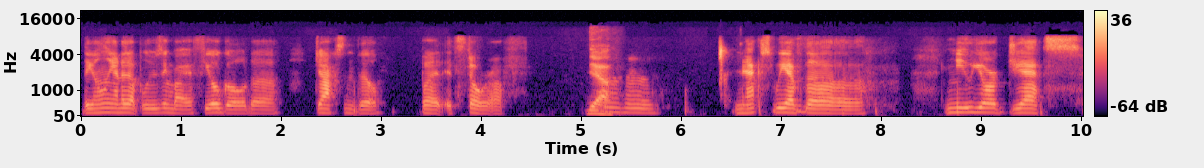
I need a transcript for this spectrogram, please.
they only ended up losing by a field goal to Jacksonville, but it's still rough. Yeah. Mm-hmm. Next, we have the New York Jets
